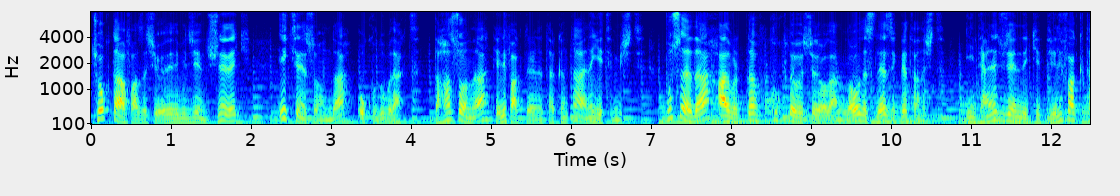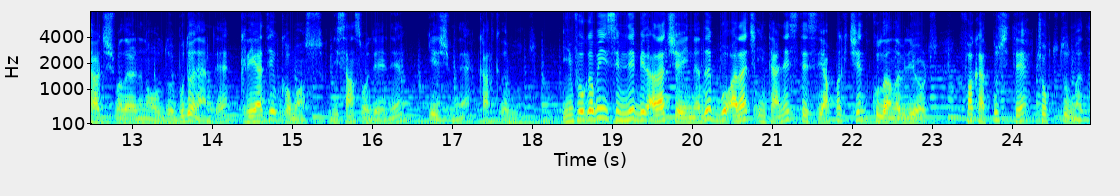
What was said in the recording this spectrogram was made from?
çok daha fazla şey öğrenebileceğini düşünerek ilk sene sonunda okulu bıraktı. Daha sonra telif haklarını takıntı haline getirmişti. Bu sırada Harvard'da hukuk profesörü olan Lawrence Lessig ile tanıştı. İnternet üzerindeki telif hakkı tartışmalarının olduğu bu dönemde Creative Commons lisans modelinin gelişimine katkıda bulundu. Infogami isimli bir araç yayınladı. Bu araç internet sitesi yapmak için kullanılabiliyordu. Fakat bu site çok tutulmadı.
